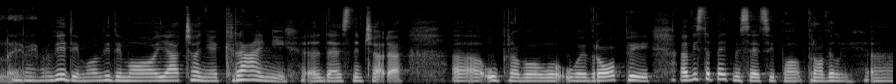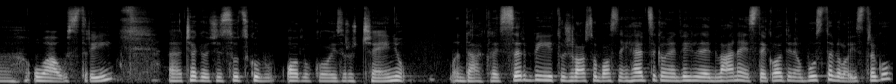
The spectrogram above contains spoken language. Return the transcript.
levim. Da, vidimo, vidimo jačanje krajnjih desničara upravo u, u Evropi. Vi ste pet mjeseci po, proveli u Austriji, čekajući sudsku odluku o izručenju dakle, Srbiji. Tužilaštvo Bosne i Hercegovine 2012. godine obustavilo istragu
